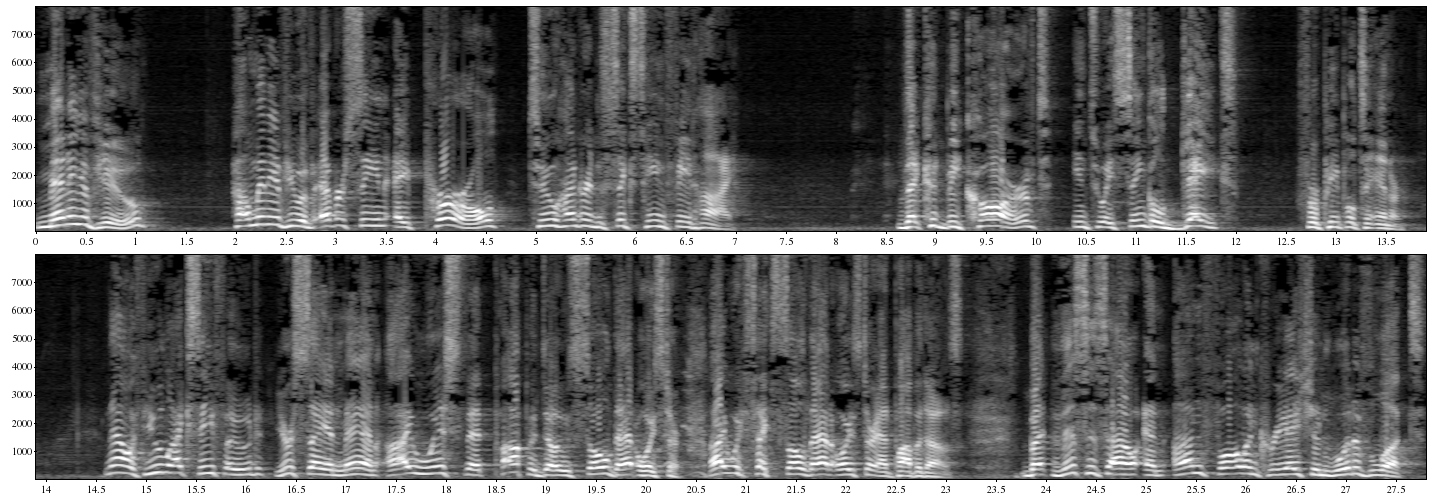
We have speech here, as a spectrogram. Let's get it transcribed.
Many of you, how many of you have ever seen a pearl 216 feet high that could be carved into a single gate for people to enter. Now, if you like seafood, you're saying, man, I wish that Pappadeaux sold that oyster. I wish they sold that oyster at Pappadeaux. But this is how an unfallen creation would have looked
